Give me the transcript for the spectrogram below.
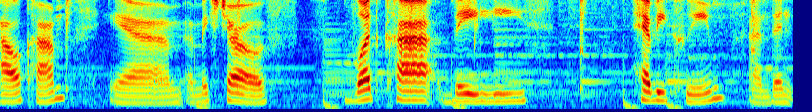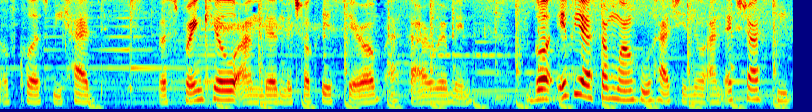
outcome um, a mixture of vodka baileys heavy cream and then of course we had the sprinkle and then the chocolate syrup as our rimming but if you are someone who has you know an extra sweet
